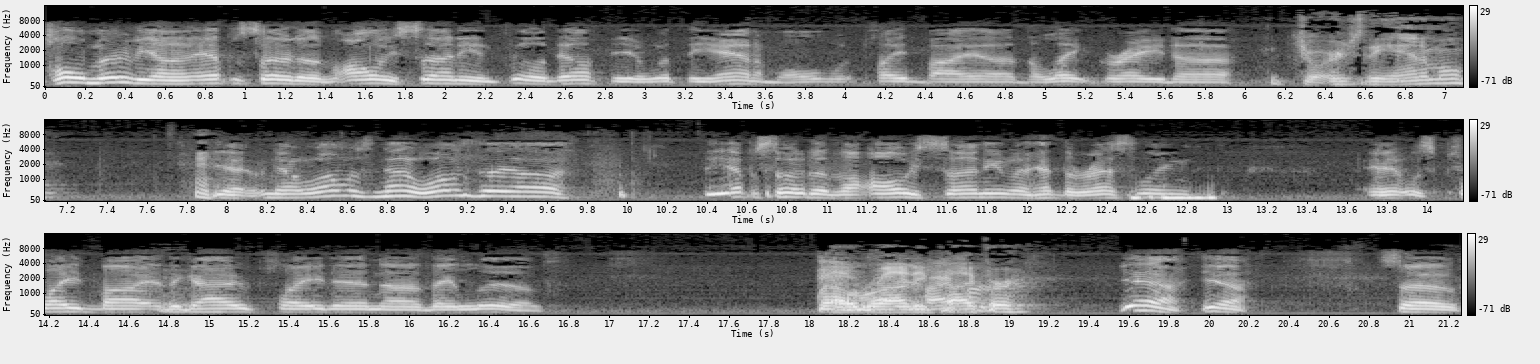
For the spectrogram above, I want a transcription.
whole movie on an episode of Always Sunny in Philadelphia with the animal, played by uh, the late great. Uh, George the Animal. yeah, no, what was no, what was the uh, the episode of uh, Always Sunny when it had the wrestling? And it was played by the guy who played in uh, They Live. Oh, Roddy Piper. Yeah, yeah. So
